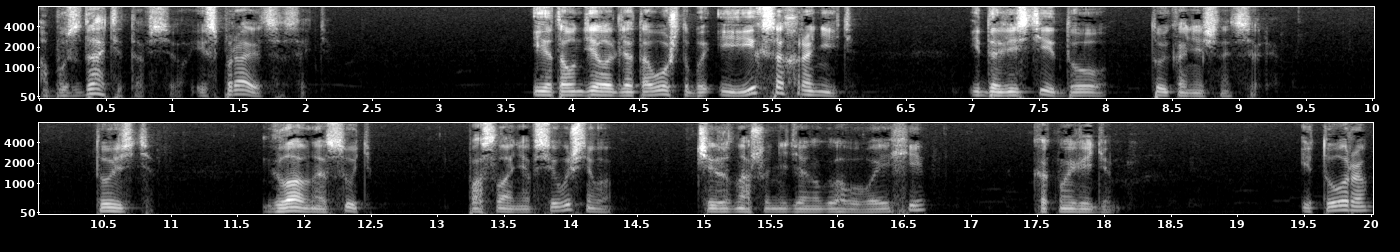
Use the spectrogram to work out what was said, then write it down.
обуздать это все и справиться с этим. И это он делает для того, чтобы и их сохранить, и довести до той конечной цели. То есть, главная суть послания Всевышнего через нашу недельную главу Ваихи, как мы видим, и Тора,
